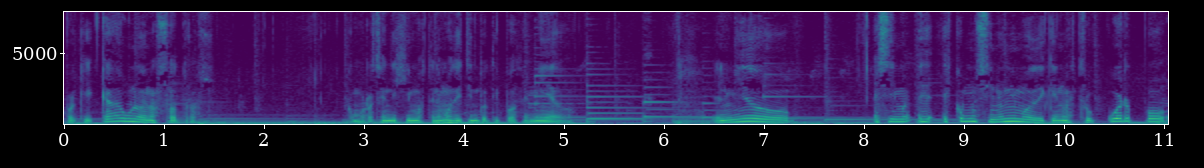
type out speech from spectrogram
Porque cada uno de nosotros, como recién dijimos, tenemos distintos tipos de miedo. El miedo es, como un sinónimo de que nuestro cuerpo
